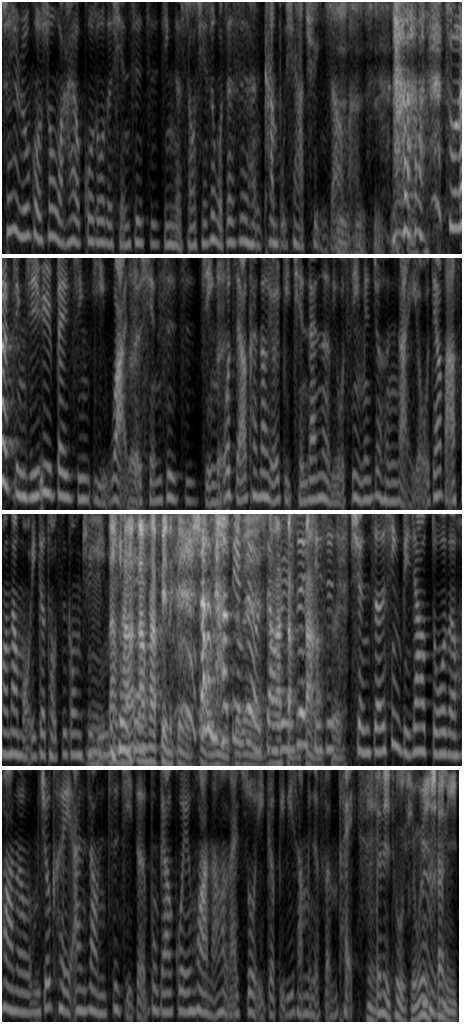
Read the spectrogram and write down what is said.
所以如果说我还有过多的闲置资金的时候，其实我真是很看不下去，你知道吗？是是是是。除了紧急预备金以外的闲置资金，我只要看到有一笔钱在那里，我心里面就很奶油，我一定要把它放到某一个投资工具里面，嗯、让它让它变得更有效。让它变更有效率，所以其实选择性比较多的话呢，我们就可以按照你自己的目标规划，然后来做一个比例上面的分配。珍妮兔，请问一下你，你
